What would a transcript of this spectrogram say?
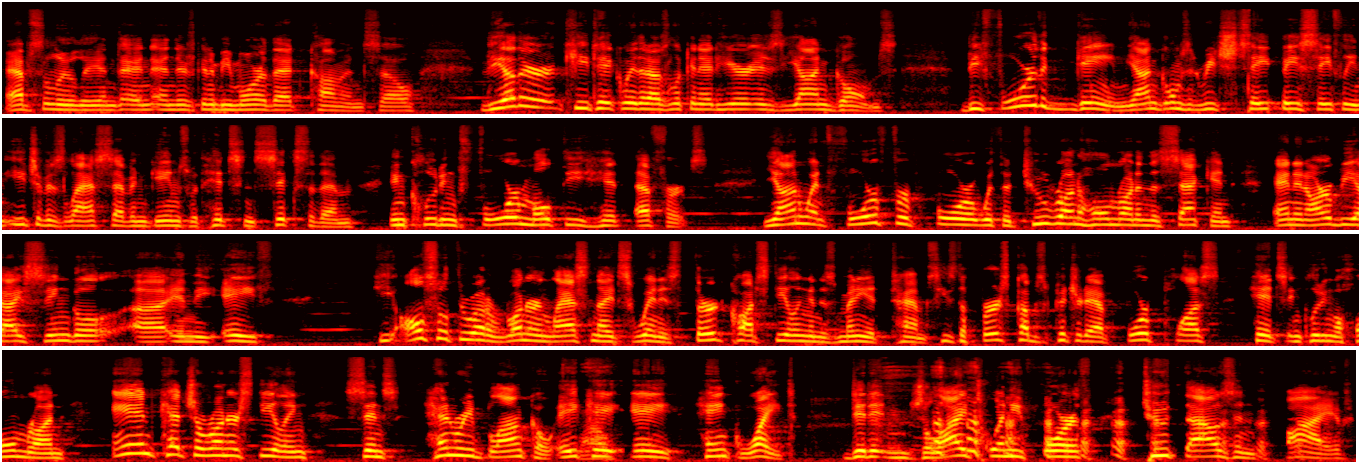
Absolutely. And, and, and there's going to be more of that coming. So the other key takeaway that I was looking at here is Yan Gomes. Before the game, Yan Gomes had reached safe base safely in each of his last seven games with hits in six of them, including four multi hit efforts. Yan went four for four with a two run home run in the second and an RBI single uh, in the eighth. He also threw out a runner in last night's win, his third caught stealing in as many attempts. He's the first Cubs pitcher to have four plus hits, including a home run and catch a runner stealing since Henry Blanco, aka wow. Hank White, did it in July 24th, 2005.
